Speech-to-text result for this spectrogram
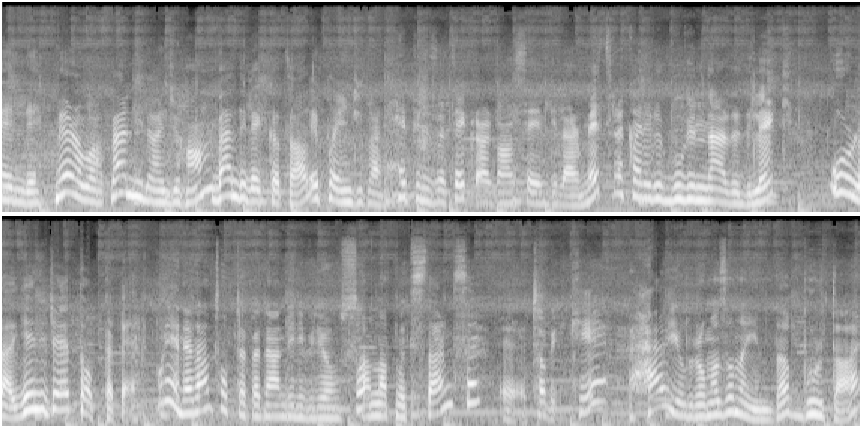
50. Merhaba ben Nilay Cihan. Ben Dilek Katal. EPA İnci'den hepinize tekrardan sevgiler. Metrekareli bugün nerede Dilek? Urla, Yenice, Toptepe. Buraya neden Toptepe dendiğini biliyor musun? Anlatmak ister misin? Ee, tabii ki her yıl Ramazan ayında burada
